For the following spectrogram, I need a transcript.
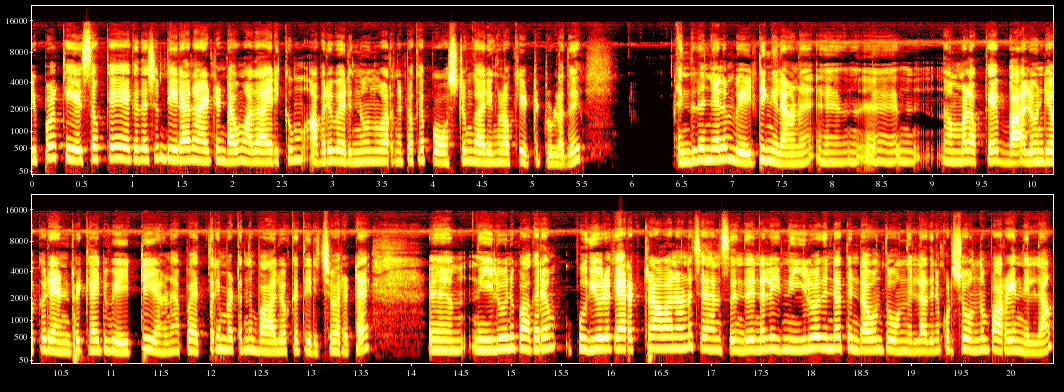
ഇപ്പോൾ കേസൊക്കെ ഏകദേശം തീരാനായിട്ടുണ്ടാവും. അതായിരിക്കും അവർ വരുന്നു എന്ന് പറഞ്ഞിട്ടൊക്കെ പോസ്റ്റും കാര്യങ്ങളൊക്കെ ഇട്ടിട്ടുള്ളത്. എന്ത് തന്നെയാലും വെയിറ്റിങ്ങിലാണ്. നമ്മളൊക്കെ ബാലുവിന്റെയൊക്കെ ഒരു എൻട്രിക്കായിട്ട് വെയിറ്റ് ചെയ്യാണ്. അപ്പോൾ എത്രയും പെട്ടെന്ന് ബാലുവൊക്കെ തിരിച്ചു വരട്ടെ. നീലുവിന് പകരം പുതിയൊരു ക്യാരക്ടർ ആവാനാണ് ചാൻസ് എന്തിനാൽ ഈ നീലു അതിന്റെ അകത്ത് ഉണ്ടാവും തോന്നുന്നില്ല. അതിനെക്കുറിച്ച് ഒന്നും പറയുന്നില്ല.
